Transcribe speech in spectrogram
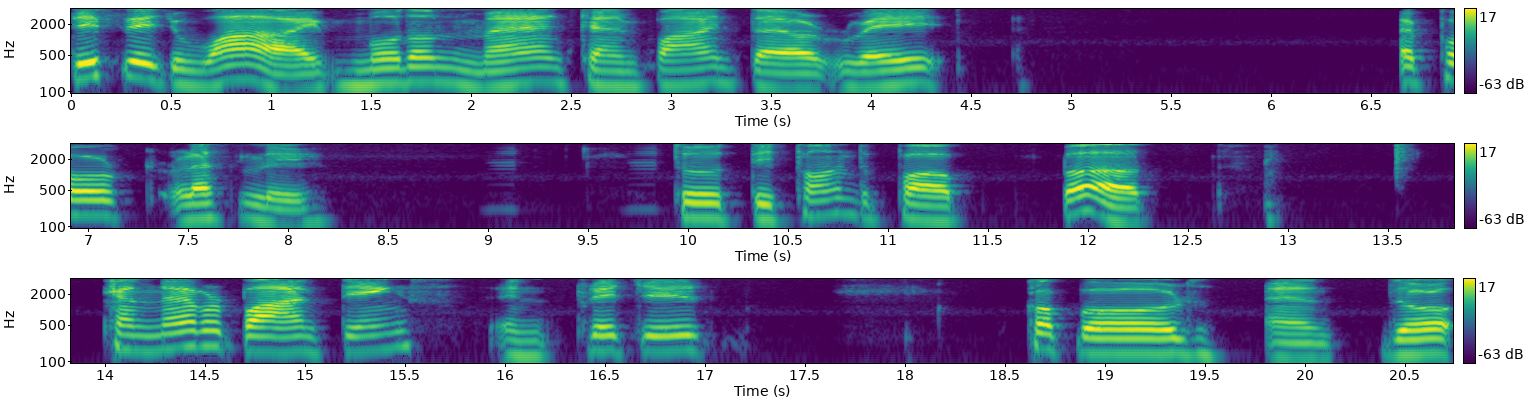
this is why modern men can find their way effortlessly to detone the pub, but can never find things in fridges, cupboards, and the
